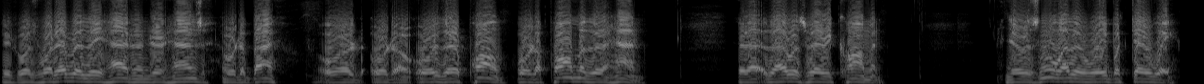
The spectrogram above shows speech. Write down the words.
It was whatever they had in their hands or the back or, or, the, or their palm or the palm of their hand. That, that was very common. There was no other way but their way.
